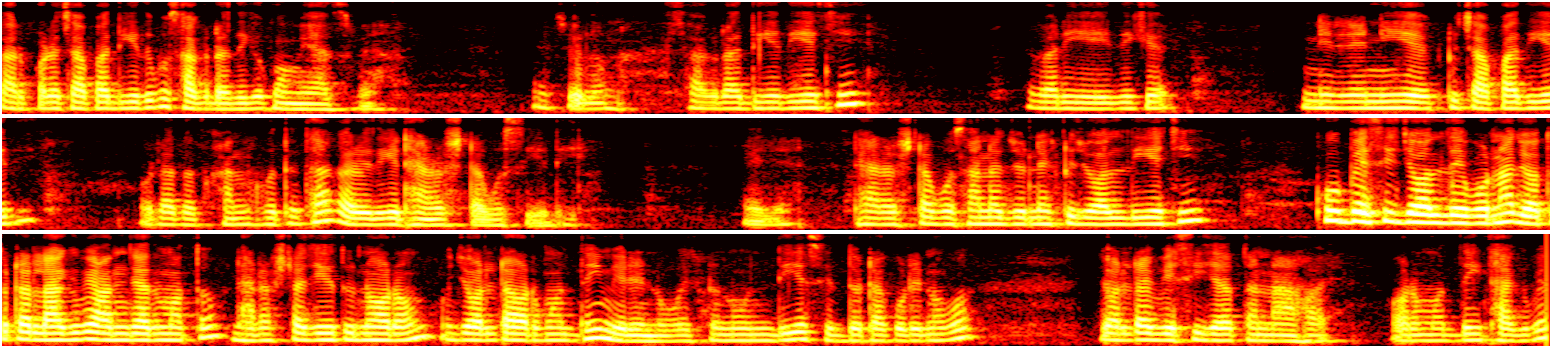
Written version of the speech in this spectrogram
তারপরে চাপা দিয়ে দেবো, শাকটা দিকে কমে আসবে। চলুন, শাকটা দিয়ে দিয়েছি। এবার এইদিকে নেড়ে নিয়ে একটু চাপা দিয়ে দিই। ওটা তৎক্ষণ হতে থাক আর ওইদিকে ঢ্যাঁড়সটা বসিয়ে দিই। এই যে ঢ্যাঁড়সটা বসানোর জন্য একটু জল দিয়েছি। খুব বেশি জল দেবো না, যতটা লাগবে আন্দাজ মতো। ঢ্যাঁড়সটা যেহেতু নরম, জলটা ওর মধ্যেই মেরে নেব। একটু নুন দিয়ে সিদ্ধটা করে নেব। জলটা বেশি যাতে না হয়, ওর মধ্যেই থাকবে।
